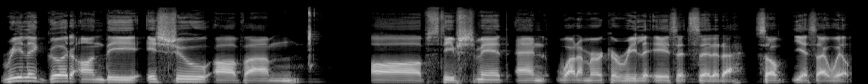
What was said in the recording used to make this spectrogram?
really good on the issue of um, of Steve Schmidt and what America really is, etc. So yes, I will.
